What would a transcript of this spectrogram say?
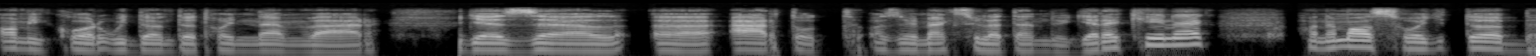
amikor úgy döntött, hogy nem vár, hogy ezzel ártott az ő megszületendő gyerekének, hanem az, hogy több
